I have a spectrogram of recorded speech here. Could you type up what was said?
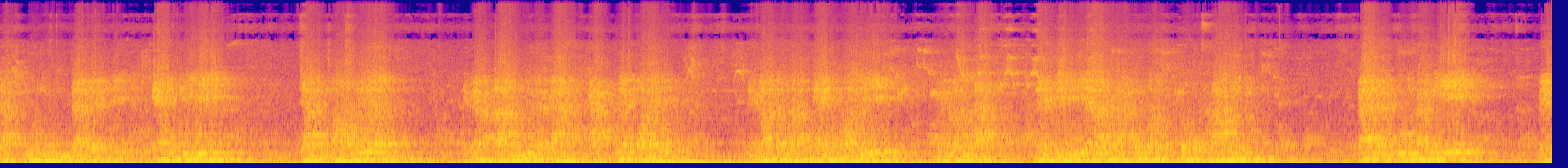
จับกลุ่มยาเสพติดแก๊งนี้อย่างต่อเนื่องนะครับตามยุทธการกักไม่ปล่อยนะครับสำหรับแก๊งขอดีนะครับเราจับในปีที่แล้วจับทั้งหมดหกครั้งการจับกลุ่มครั้งนี้เป็น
